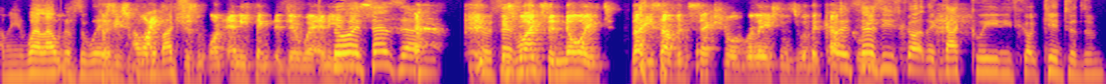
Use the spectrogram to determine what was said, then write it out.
I mean, well out of the way. because his I wife doesn't want anything to do with any No, of it this. says. Um, so it says his wife's annoyed that he's having sexual relations with a no, cat it says he's got the cat queen. He's got kids with them.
